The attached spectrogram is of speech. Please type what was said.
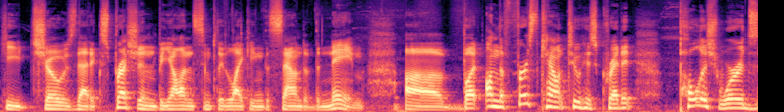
he chose that expression beyond simply liking the sound of the name. Uh, but on the first count, to his credit, Polish words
